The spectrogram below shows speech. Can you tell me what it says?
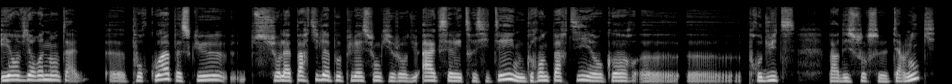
et environnemental. Euh, pourquoi? Parce que sur la partie de la population qui aujourd'hui a accès à l'électricité, une grande partie est encore euh, produite par des sources thermiques,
